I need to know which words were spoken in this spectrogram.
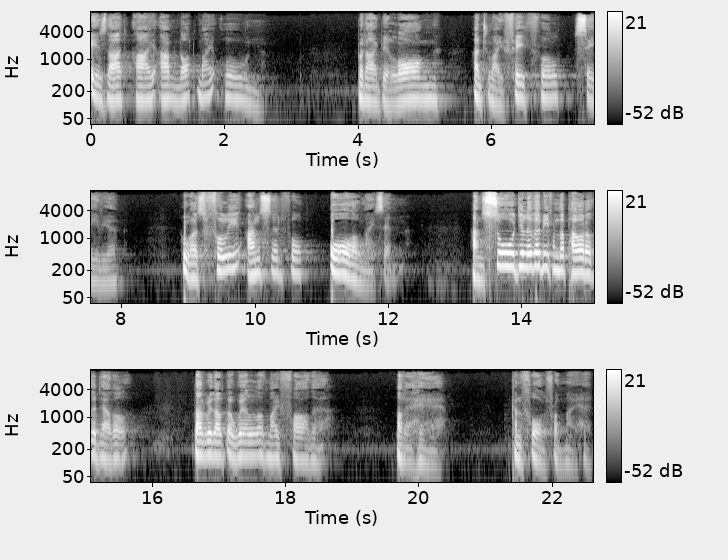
is that I am not my own, but I belong unto my faithful Saviour, who has fully answered for all my sin, and so delivered me from the power of the devil, that without the will of my Father, not a hair can fall from my head.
